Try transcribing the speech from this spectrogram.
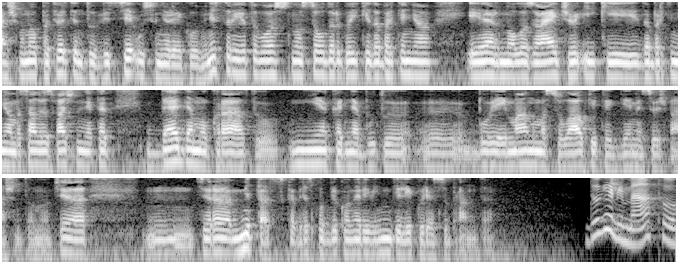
aš manau patvirtintų visi užsienio reikalų ministrai Lietuvos nuo Saudargo iki dabartinio ir nuo Lozoraičio iki dabartinio ambasadorius Vašingtonė, kad be demokratų niekad nebūtų e, buvę įmanoma sulaukti tiek dėmesio iš Vašingtono. Čia, mm, čia yra mitas, kad respublikonai yra vieninteliai, kurie supranta. Daugelį metų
